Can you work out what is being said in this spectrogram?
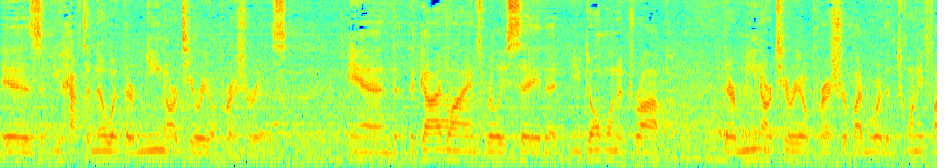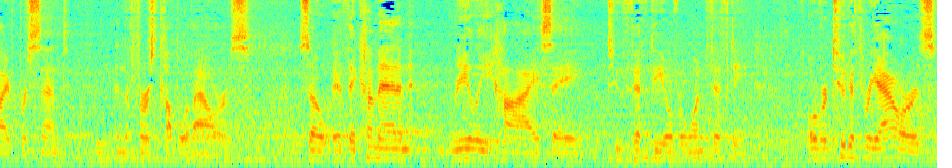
is you have to know what their mean arterial pressure is. And the guidelines really say that you don't want to drop their mean arterial pressure by more than 25% in the first couple of hours. So if they come in really high, say 250 over 150, over two to three hours,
